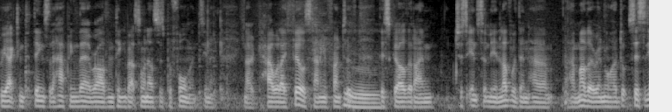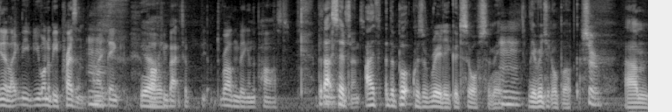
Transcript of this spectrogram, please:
reacting to things that are happening there rather than thinking about someone else's performance. You know, like how will I feel standing in front of this girl that I'm just instantly in love with and her her mother and all her da- sisters. You know, like you, you want to be present. And I think Yeah. harking back to rather than being in the past. But that said, sense. I, the book was a really good source for me, the original book. Sure. Um,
